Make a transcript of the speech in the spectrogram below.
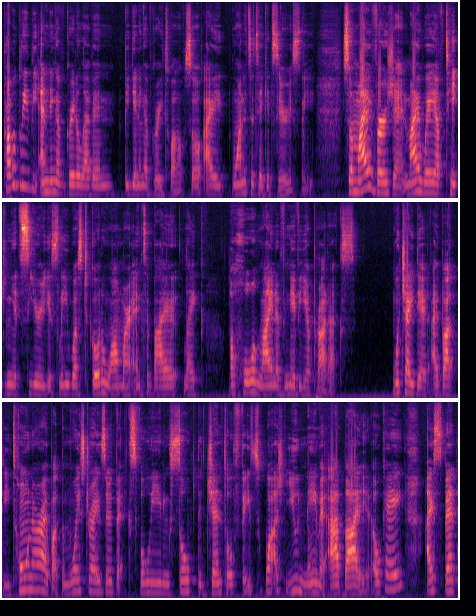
Probably the ending of grade 11, beginning of grade 12. So I wanted to take it seriously. So my version, my way of taking it seriously was to go to Walmart and to buy like a whole line of Nivea products. Which I did. I bought the toner, I bought the moisturizer, the exfoliating soap, the gentle face wash, you name it. I bought it, okay? I spent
